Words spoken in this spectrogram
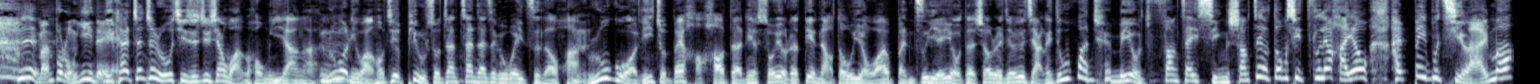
蛮不容易的。你看政治人物其实就像网红一样啊，如果你网红就譬如说站站在这个位置的话，如果你准备好好的，你所有的电脑都有啊。本子也有的时候，人家就讲你就完全没有放在心上，这个东西资料还要还背不起来吗？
